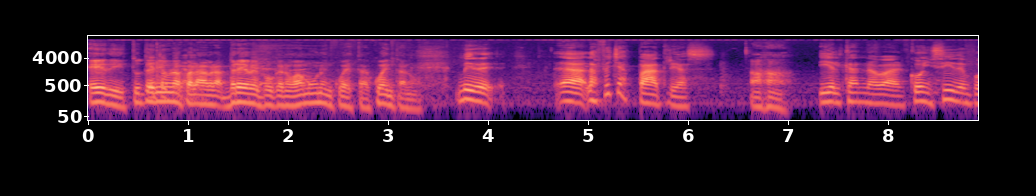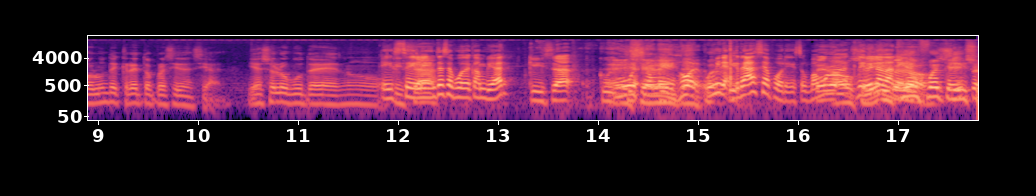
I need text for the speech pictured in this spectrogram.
Eddie, tú tenías una palabra breve porque nos vamos a una encuesta. Cuéntanos. Mire, eh, las fechas patrias y el carnaval coinciden por un decreto presidencial. Y eso es lo que usted no... Excelente, se puede cambiar. Quizá... Mucho mejor. Mira, gracias por eso. Vamos a escribirle a Daniel. ¿Quién fue que hizo,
